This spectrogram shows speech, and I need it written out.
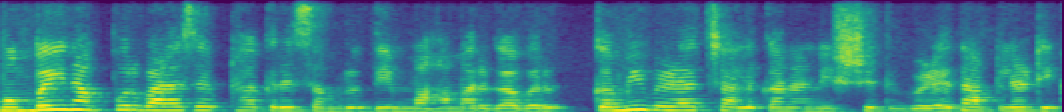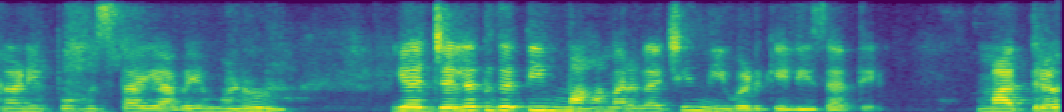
मुंबई नागपूर बाळासाहेब ठाकरे समृद्धी महामार्गावर कमी वेळात चालकांना निश्चित वेळेत आपल्या ठिकाणी पोहोचता यावे म्हणून या जलदगती महामार्गाची निवड केली जाते. मात्र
